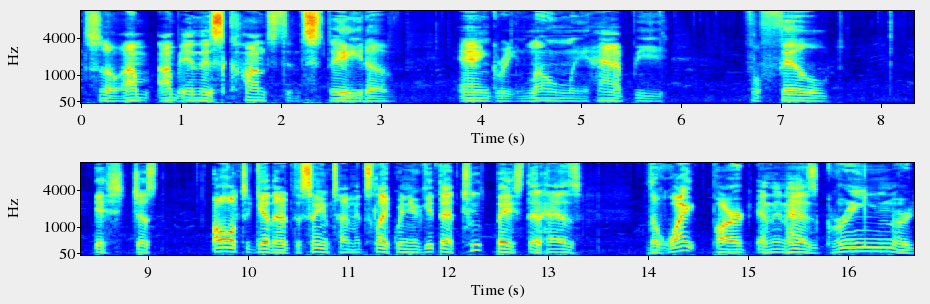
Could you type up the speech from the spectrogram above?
So I'm I'm in this constant state of angry, lonely, happy, fulfilled. It's just all together at the same time. It's like when you get that toothpaste that has the white part and then has green or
